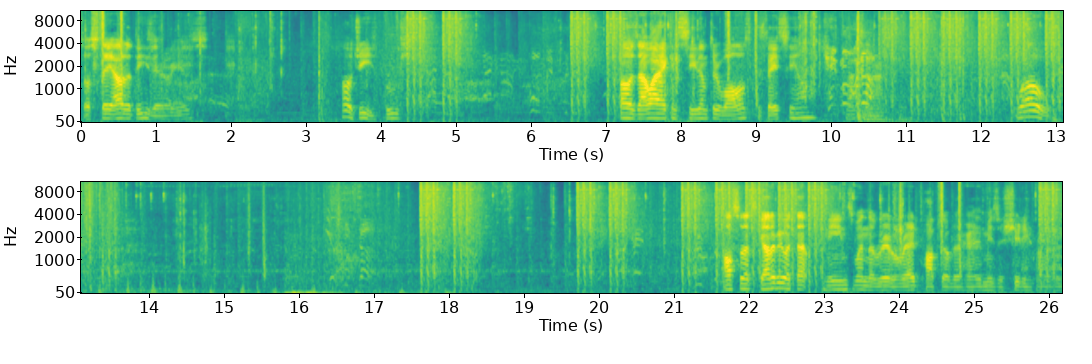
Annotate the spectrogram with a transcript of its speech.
So stay out of these areas. Oh, geez, boost. Oh, is that why I can see them through walls? Because they see them? That's interesting. Whoa! Also, that's gotta be what that means when the red popped over their head. It means they're shooting probably.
